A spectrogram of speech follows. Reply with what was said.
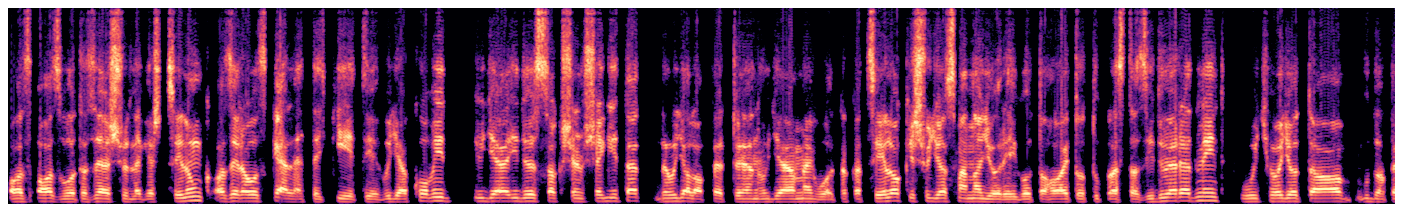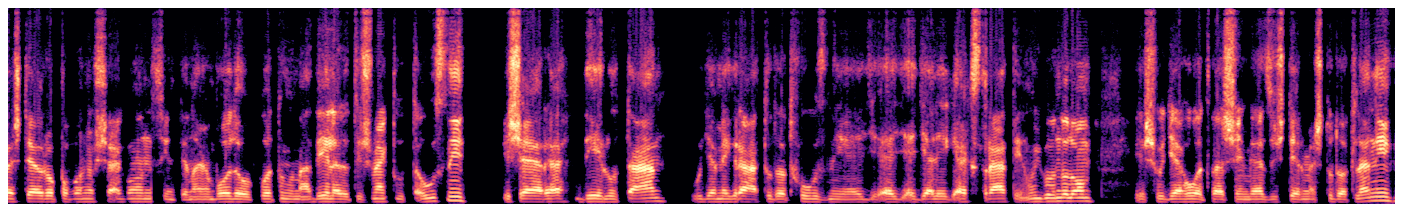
az, az volt az elsődleges célunk, azért ahhoz kellett egy két év. Ugye a Covid ugye időszak sem segített, de ugye alapvetően ugye megvoltak a célok, és ugye azt már nagyon régóta hajtottuk azt az időeredményt, úgyhogy ott a Budapesti Európa bajnokságon szintén nagyon boldogok voltunk, már délelőtt is meg tudta úszni, és erre délután ugye még rá tudott húzni egy, egy, egy elég extrát, én úgy gondolom, és ugye holt versenyben ezüstérmes tudott lenni,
